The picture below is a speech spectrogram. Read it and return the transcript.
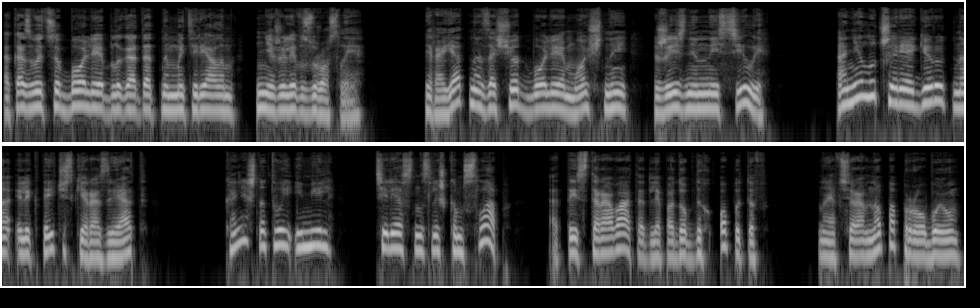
оказываются более благодатным материалом, нежели взрослые. Вероятно, за счет более мощной жизненной силы. Они лучше реагируют на электрический разряд. Конечно, твой Эмиль телесно слишком слаб, а ты старовата для подобных опытов, но я все равно попробую».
